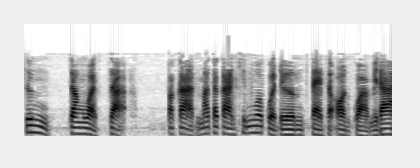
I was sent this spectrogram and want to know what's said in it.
ซึ่งจังหวัดจะประกาศมาตรการเข้มงวดกว่าเดิม แต่จะอ่อนกว่าไม่ได้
